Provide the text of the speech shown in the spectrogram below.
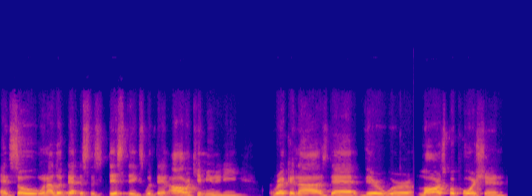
And so when I looked at the statistics within our community, recognized that there were large proportion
